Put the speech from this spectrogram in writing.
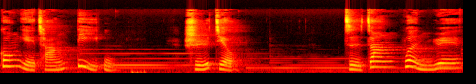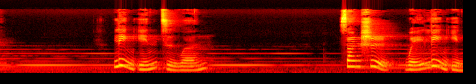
公冶长第五十九，子张。问曰：“令尹子闻，三世为令尹，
